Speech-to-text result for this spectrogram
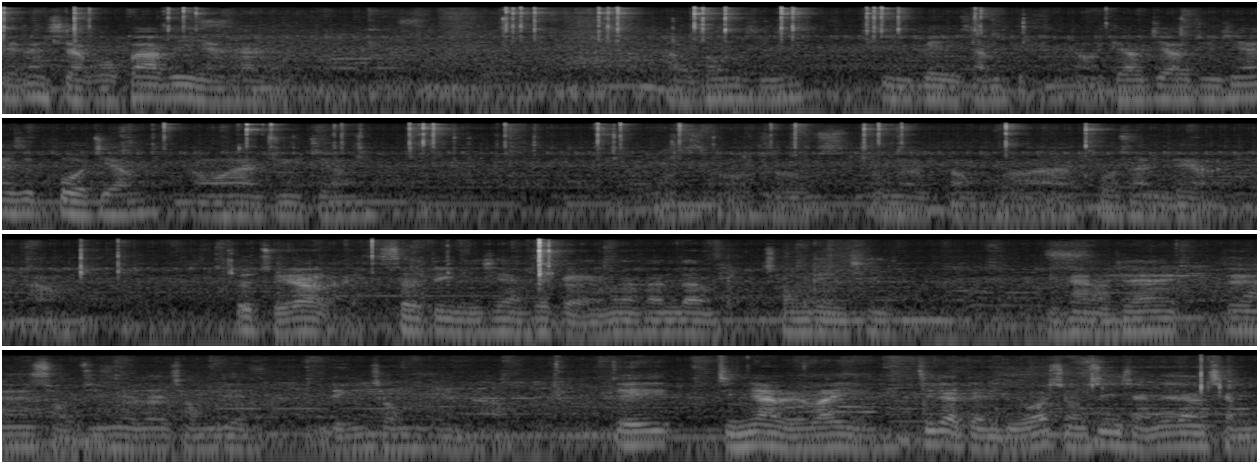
有那小伙伴币啊，好东西，必备商品。然后调焦距，现在是扩焦，然后按聚焦，我说说没有动，把它扩散掉了。好，最主要来设定一下这个有没有看到充电器？你看我现在这个手机没有在充电，零充电。这真正袂歹用，这个电池我相信像这样充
